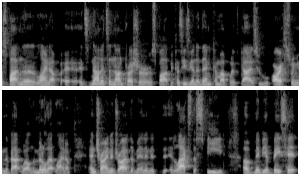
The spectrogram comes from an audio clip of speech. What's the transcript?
spot in the lineup. It's not. It's a non-pressure spot because he's going to then come up with guys who are swinging the bat well in the middle of that lineup and trying to drive them in. And it, it lacks the speed of maybe a base hit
